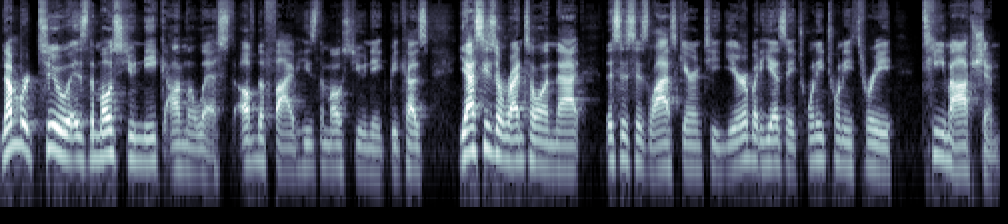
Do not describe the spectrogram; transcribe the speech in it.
Number two is the most unique on the list of the five. He's the most unique because yes, he's a rental in that this is his last guaranteed year, but he has a 2023 team option.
